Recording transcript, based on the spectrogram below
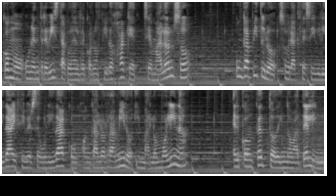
como una entrevista con el reconocido hacker Chema Alonso, un capítulo sobre accesibilidad y ciberseguridad con Juan Carlos Ramiro y Marlon Molina, el concepto de Innovatelling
